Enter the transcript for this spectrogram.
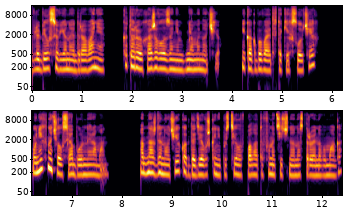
влюбился в юное дарование, которое ухаживало за ним днем и ночью. И, как бывает в таких случаях, у них начался бурный роман. Однажды ночью, когда девушка не пустила в палату фанатично настроенного мага,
